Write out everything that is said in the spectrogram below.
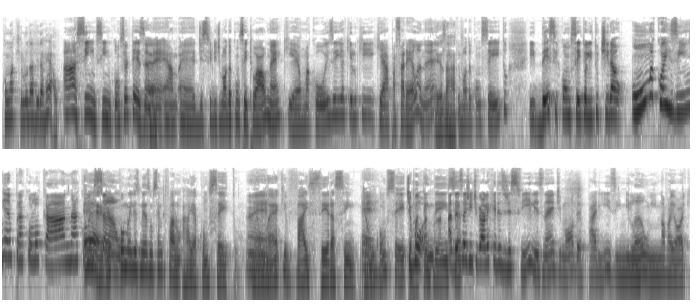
com aquilo da vida real. Ah, sim, sim, com certeza, é. né? É, a, é, desfile de moda conceitual, né? Que é uma coisa e aquilo que, que é a passarela, né? Exato. Que, que moda conceito. E desse conceito ali tu tira uma coisinha para colocar na é, coleção. É, como eles mesmos sempre falam, ai, é conceito. É. Não é que vai ser assim. É, é um conceito, tipo, uma tendência. Às vezes a gente vê, olha aqueles desfiles, né, de moda, Paris, em Milão, em Nova York,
